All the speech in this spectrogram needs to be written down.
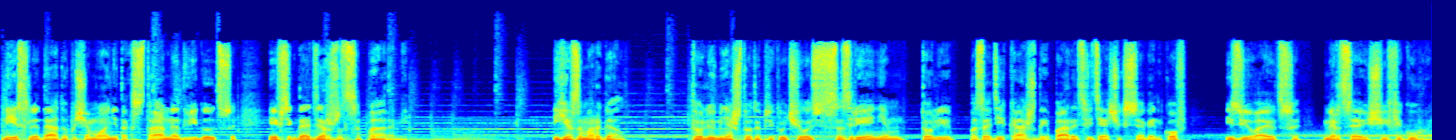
Если да, то почему они так странно двигаются и всегда держатся парами? Я заморгал. То ли у меня что-то приключилось со зрением, то ли позади каждой пары светящихся огоньков извиваются мерцающие фигуры.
